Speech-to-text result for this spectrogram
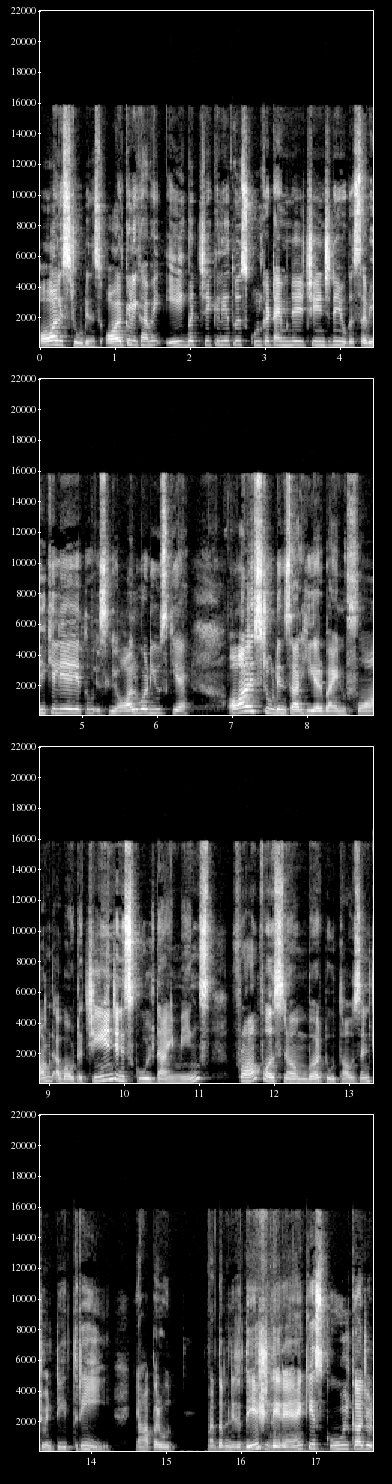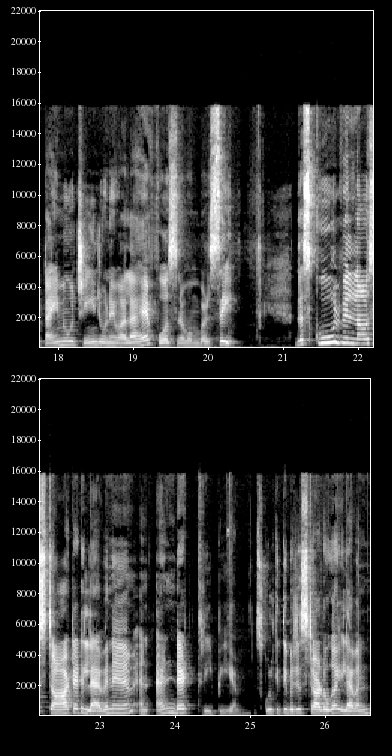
ऑल स्टूडेंट्स ऑल क्यों लिखा है भाई? एक बच्चे के लिए तो स्कूल का टाइम चेंज नहीं होगा, सभी के लिए ये तो इसलिए ऑल वर्ड यूज़ किया है। All students are hereby informed about a change in school timings from first November two thousand twenty three यहाँ पर मतलब निर्देश दे रहे हैं कि स्कूल का जो टाइम है वो चेंज होने वाला है फ़र्स्ट नवंबर से। The school will now start at eleven AM and end at three P M school कितने बजे स्टार्ट होगा? इलेवन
